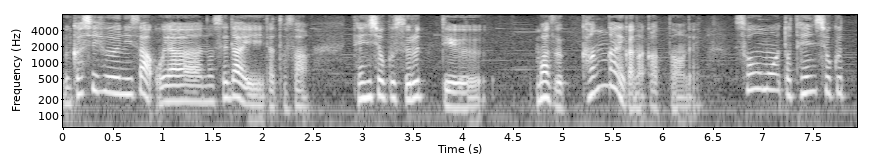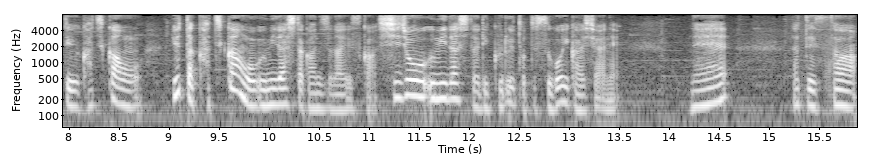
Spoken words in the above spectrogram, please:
昔風にさ親の世代だとさ転職するっていうまず考えがなかったのでそう思うと転職っていう価値観を言った価値観を生み出した感じじゃないですか。市場を生み出したリクルートってすごい会社やね。ね。だってさ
